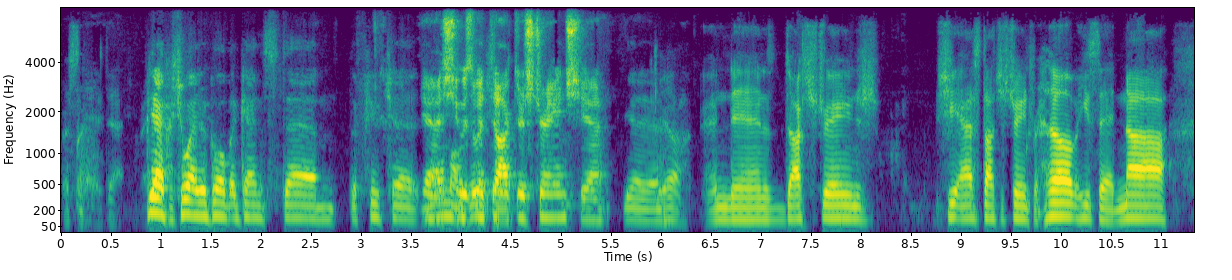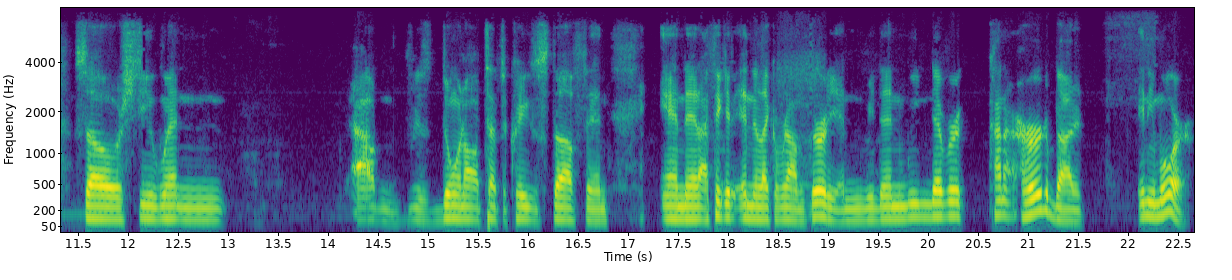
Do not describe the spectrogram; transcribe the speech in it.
or something like that. right? Yeah, because she wanted to go up against um, the future. Yeah, Nemo, she was didn't with Doctor Strange. Yeah, Yeah, yeah. Yeah. And then Doctor Strange, she asked Doctor Strange for help. He said, nah. So she went and out and was doing all types of crazy stuff. And and then I think it ended like around 30. And we then we never kind of heard about it anymore.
